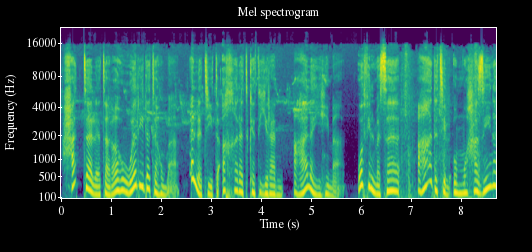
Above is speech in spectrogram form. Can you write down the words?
حتى لا تراه والدتهما التي تأخرت كثيرا عليهما. وفي المساء عادت الأم حزينة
